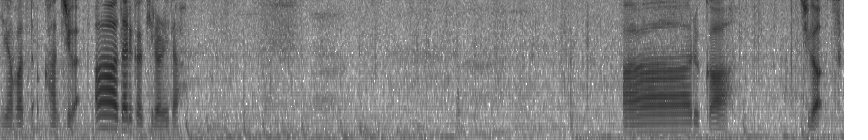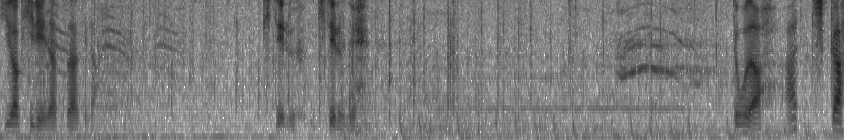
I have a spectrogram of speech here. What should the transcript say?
いなかった。勘違い。ああ誰か切られた。あるか。違う。月が綺麗だっただけだ。来てる。来てるね。どこだ？あっちか。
